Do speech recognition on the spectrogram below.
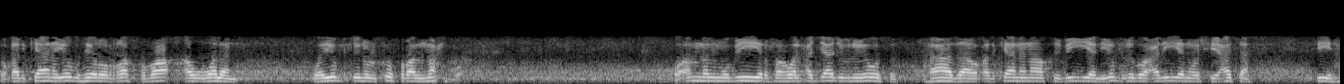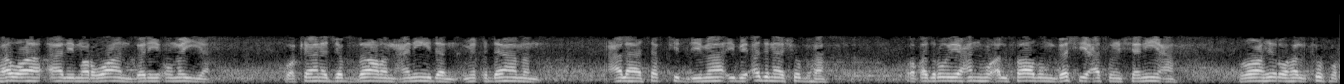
وقد كان يظهر الرفض أولا ويبطن الكفر المحض. وأما المبير فهو الحجاج بن يوسف. هذا وقد كان ناصبيا يبغض عليا وشيعته في هوى آل مروان بني أمية وكان جبارا عنيدا مقداما على سفك الدماء بأدنى شبهة. وقد روي عنه ألفاظ بشعة شنيعة ظاهرها الكفر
